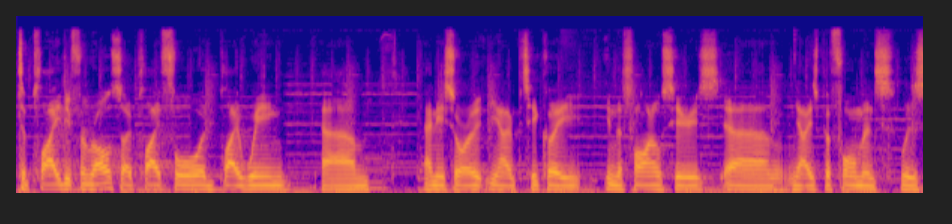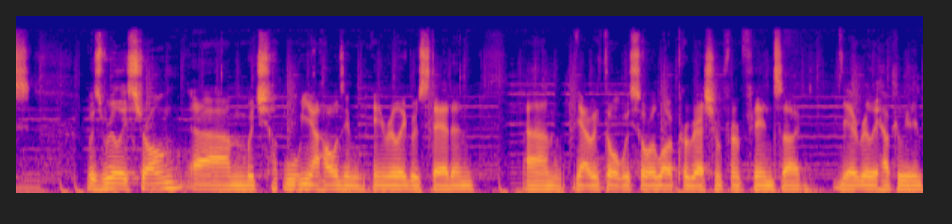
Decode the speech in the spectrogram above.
to play different roles. So play forward, play wing, um, and he saw it. You know, particularly in the final series, um, you know, his performance was was really strong, which you know holds him in really good stead. And yeah, we thought we saw a lot of progression from Finn. So yeah, really happy with him.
